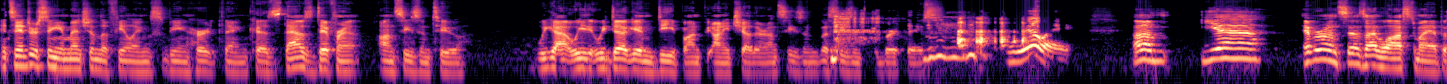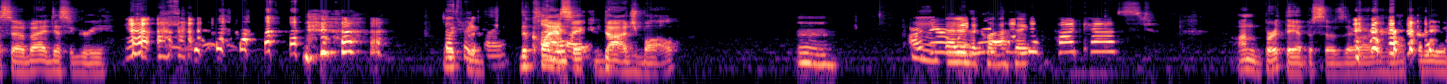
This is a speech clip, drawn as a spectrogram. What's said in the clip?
It's interesting you mentioned the feelings being hurt thing because that was different on season two. We got we we dug in deep on on each other on season the season two birthdays. really Um, yeah, everyone says I lost my episode, but I disagree. that's Which pretty funny The classic dodgeball Mm. Are Mm, there That is a classic. on this podcast? on birthday episodes. There are. I'll tell you.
